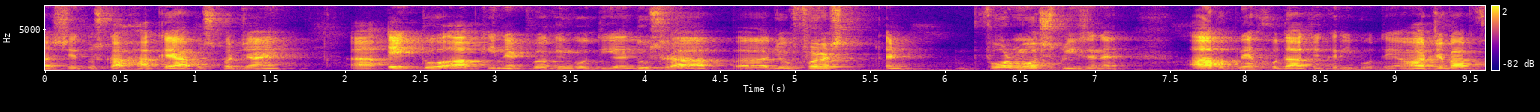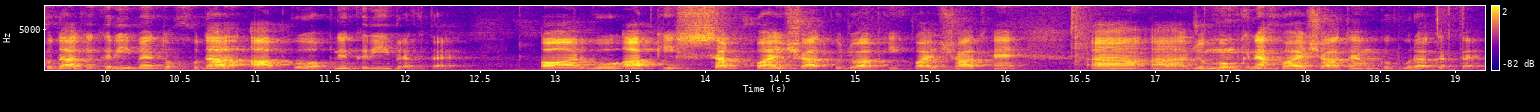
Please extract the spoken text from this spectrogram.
مسجد اس کا حق ہے آپ اس پر جائیں ایک تو آپ کی نیٹ ورکنگ ہوتی ہے دوسرا آپ جو فرسٹ اینڈ فور موسٹ ریزن ہے آپ اپنے خدا کے قریب ہوتے ہیں اور جب آپ خدا کے قریب ہیں تو خدا آپ کو اپنے قریب رکھتا ہے اور وہ آپ کی سب خواہشات کو جو آپ کی خواہشات ہیں جو ممکنہ خواہشات ہیں ان کو پورا کرتا ہے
